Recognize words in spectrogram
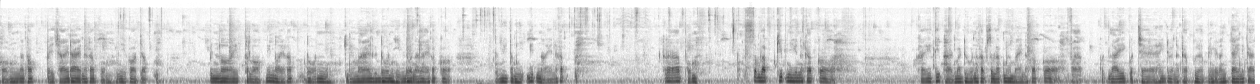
ของนาท็อปไปใช้ได้นะครับ ผมนี่ก็จะเป็นรอยถลอกนิดหน่อยครับ โดนกิ่งไม้หรือโดนหินโดนอะไรครับ ก็จะมีตำหนินิดหน่อยนะครับ ครับผมสำหรับคลิปนี้นะครับก็ รที่ผ่านมาดูนะครับสำหรับมือใหม่นะครับ ก็ฝากกดไลค์กดแชร์ให้ด้วยนะครับ เพื่อเป็นกำลังใจในการ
